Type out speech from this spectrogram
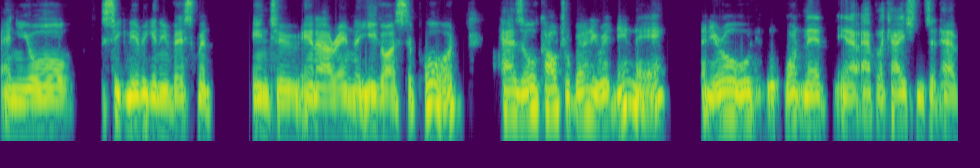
and your significant investment into NRM that you guys support has all cultural burning written in there, and you're all wanting it, you know, applications that have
